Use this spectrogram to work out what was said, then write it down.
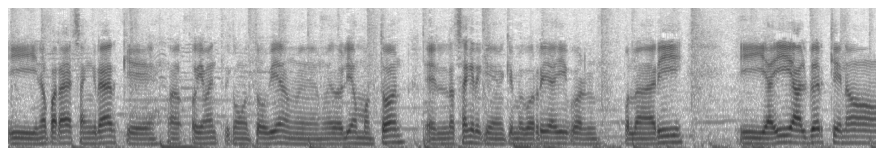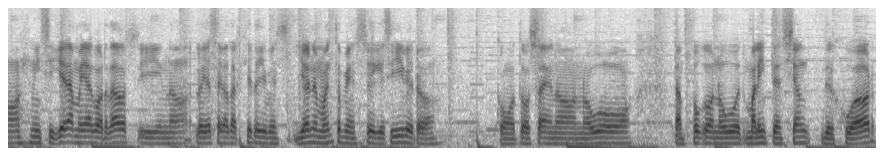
y no paraba de sangrar, que obviamente, como todos vieron, me, dolía un montón la sangre que, me corría ahí por, la nariz. Y ahí al ver que no ni siquiera me había acordado si no lo había sacado tarjeta, yo, en el momento pensé que sí, pero como todos saben, no, no hubo, tampoco no hubo mala intención del jugador.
